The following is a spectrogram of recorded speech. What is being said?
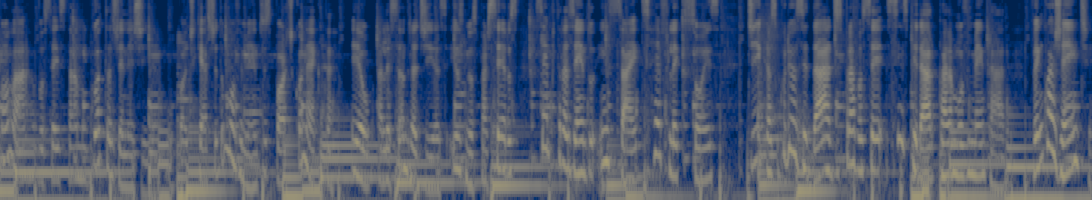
Olá, você está no Gotas de Energia, o podcast do Movimento Esporte Conecta. Eu, Alessandra Dias e os meus parceiros sempre trazendo insights, reflexões, dicas, curiosidades para você se inspirar para movimentar. Vem com a gente!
